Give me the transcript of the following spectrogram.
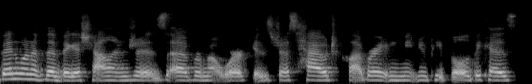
been one of the biggest challenges of remote work is just how to collaborate and meet new people because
